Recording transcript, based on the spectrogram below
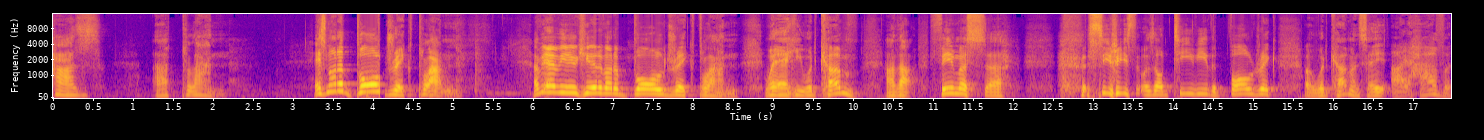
has a plan. It's not a Baldrick plan. Have you ever heard about a Baldrick plan where he would come and that famous uh, series that was on TV that Baldrick uh, would come and say, I have a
